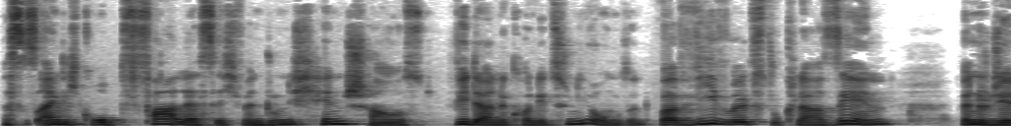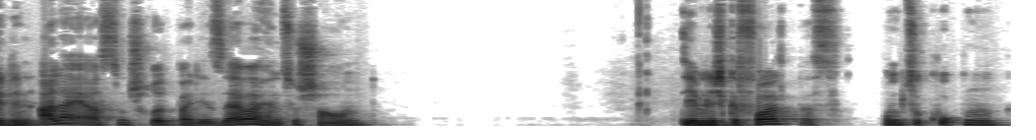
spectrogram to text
Das ist eigentlich grob fahrlässig, wenn du nicht hinschaust, wie deine Konditionierungen sind. Weil wie willst du klar sehen, wenn du dir den allerersten Schritt bei dir selber hinzuschauen, dem nicht gefolgt bist, um zu gucken,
